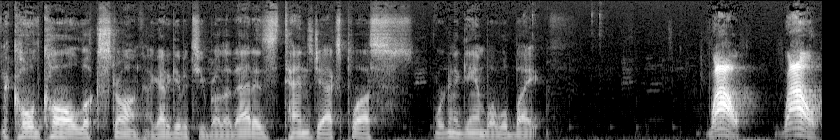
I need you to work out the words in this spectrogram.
The cold call looks strong. I got to give it to you, brother. That is tens, jacks plus. We're gonna gamble. We'll bite. Wow, wow.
